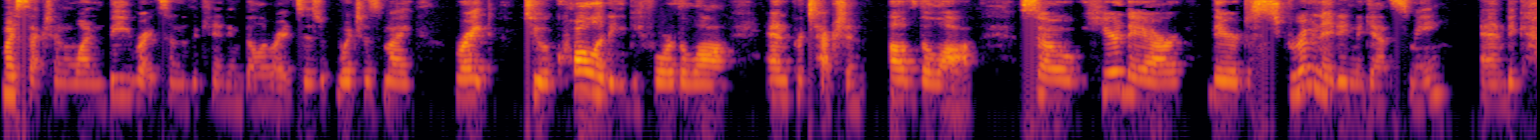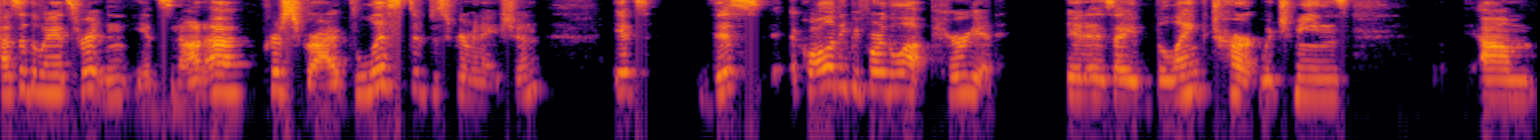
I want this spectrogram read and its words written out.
my Section 1B rights under the Canadian Bill of Rights, which is my right to equality before the law and protection of the law. So here they are, they're discriminating against me. And because of the way it's written, it's not a prescribed list of discrimination. It's this equality before the law, period. It is a blank chart, which means um,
